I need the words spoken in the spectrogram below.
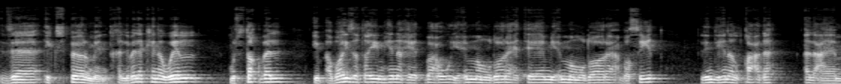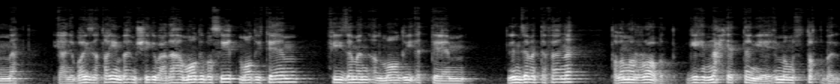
the experiment خلي بالك هنا will مستقبل يبقى the time هنا هيتبعه يا إما مضارع تام يا إما مضارع بسيط. دي هنا القاعدة العامة. يعني the time بقى مش هيجي بعدها ماضي بسيط ماضي تام في زمن الماضي التام. لأن زي ما اتفقنا طالما الرابط جه الناحية التانية يا إما مستقبل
